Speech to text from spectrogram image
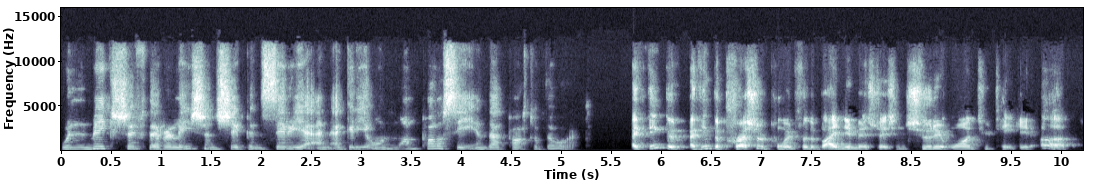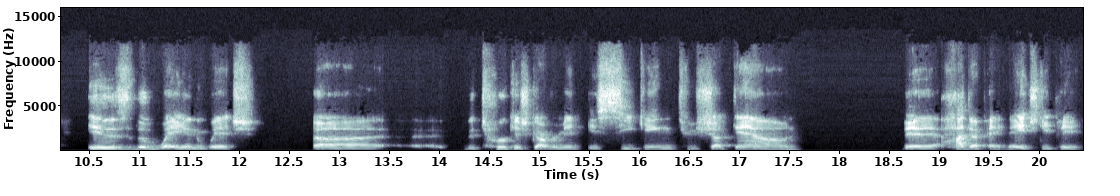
will make shift their relationship in Syria and agree on one policy in that part of the world? I think the I think the pressure point for the Biden administration, should it want to take it up, is the way in which uh, the Turkish government is seeking to shut down the HDP, the HDP,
